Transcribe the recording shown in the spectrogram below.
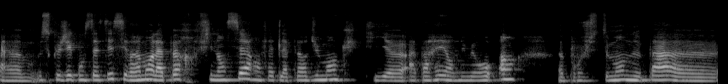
ce que j'ai constaté, c'est vraiment la peur financière, en fait, la peur du manque qui apparaît en numéro un euh, pour justement ne pas euh,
